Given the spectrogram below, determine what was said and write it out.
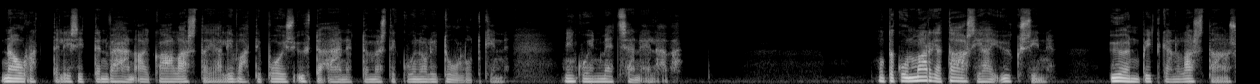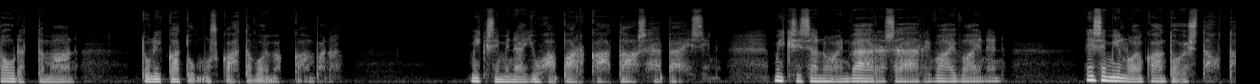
nauratteli sitten vähän aikaa lasta ja livahti pois yhtä äänettömästi kuin oli tullutkin, niin kuin metsän elävä. Mutta kun Marja taas jäi yksin, yön pitkän lastaan soudattamaan – tuli katumus kahta voimakkaampana. Miksi minä Juha Parkaa taas häpäisin? Miksi sanoin väärä sääri vaivainen? Ei se milloinkaan toistauta.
